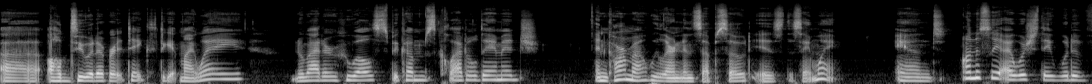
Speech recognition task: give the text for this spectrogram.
uh, I'll do whatever it takes to get my way, no matter who else becomes collateral damage. And karma, we learned in this episode, is the same way. And honestly, I wish they would have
